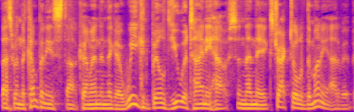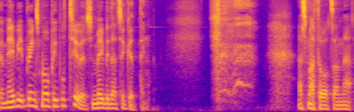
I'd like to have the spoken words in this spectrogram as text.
That's when the companies start coming and they go, We could build you a tiny house. And then they extract all of the money out of it. But maybe it brings more people to it. So maybe that's a good thing. that's my thoughts on that.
